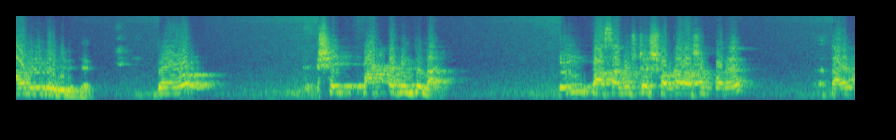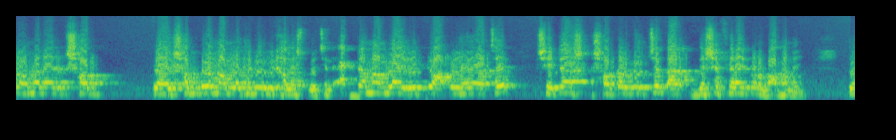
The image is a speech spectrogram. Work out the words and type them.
আওয়ামী লীগের বিরুদ্ধে। তো সেই পাঠটা কিন্তু নাই। এই পাঁচ আগস্টের সরকার আসার পরে তারেক রহমানের সব, প্রায় সবগুলো মামলা থেকে উনি খালাস পেয়েছেন। একটা মামলায় লিপ্ত আপিল হয়ে আছে, সেটা সরকার বলছে তার দেশে ফেরায় কোনো বাধা নাই। তো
